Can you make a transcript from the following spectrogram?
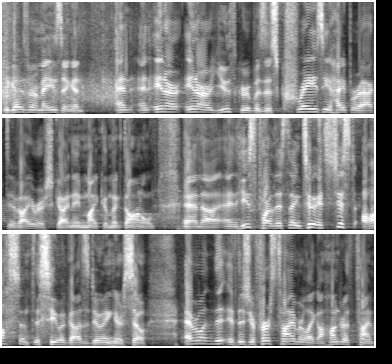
you guys are amazing. And and, and in, our, in our youth group was this crazy hyperactive Irish guy named Micah McDonald. And, uh, and he's part of this thing too. It's just awesome to see what God's doing here. So, everyone, if this is your first time or like a hundredth time,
